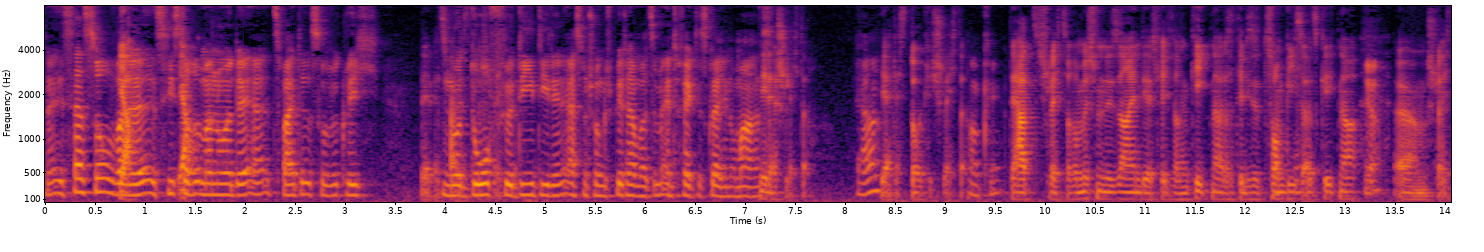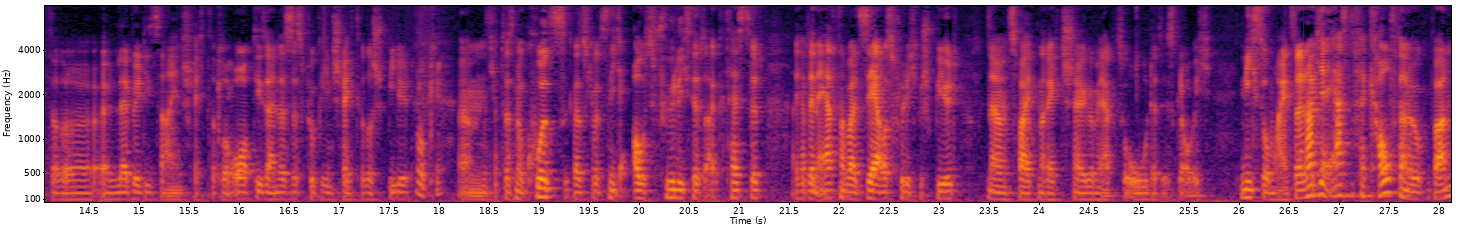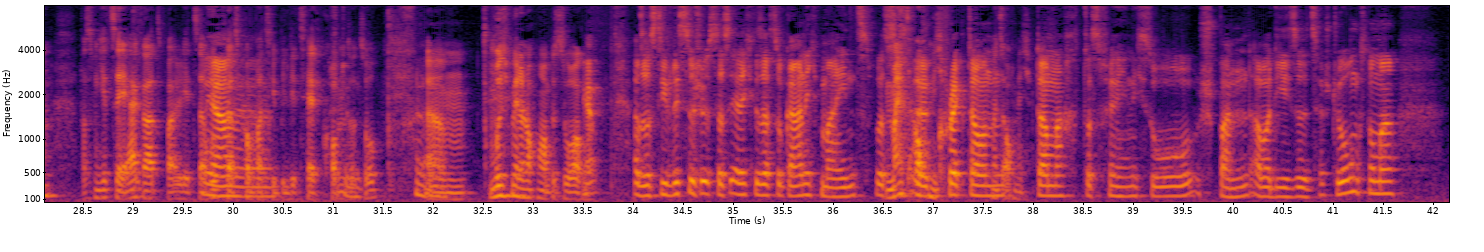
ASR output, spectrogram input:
Ne, ist das so? Weil Ja. es hieß Ja. doch immer nur, der zweite ist so wirklich Nee, nur doof für die, die den ersten schon gespielt haben, weil es im Endeffekt das gleiche nochmal ist. Nee, der ist schlechter. Ja? Ja, der ist deutlich schlechter. Okay. Der hat schlechtere Mission Design, der hat schlechteren Gegner, das hat ja diese Zombies als Gegner, Ja. ähm, schlechtere äh, Level Design, schlechtere Okay. Orb Design, das ist wirklich ein schlechteres Spiel. Okay. Ähm, ich habe das nur kurz, also ich habe es nicht ausführlich selbst getestet, ich habe den ersten aber sehr ausführlich gespielt und dann im zweiten recht schnell gemerkt, so, oh, das ist glaube ich nicht so meins. Dann habe ich den ersten verkauft dann irgendwann, was mich jetzt sehr ärgert, weil jetzt eine Ja, Rückwärtskompatibilität kommt stimmt. und so. Ähm, muss ich mir dann nochmal besorgen. Ja. Also stilistisch ist das ehrlich gesagt so gar nicht meins, was Meins auch äh, nicht. Crackdown Meins auch nicht. da macht. Das finde ich nicht so spannend. Aber diese Zerstörungsnummer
